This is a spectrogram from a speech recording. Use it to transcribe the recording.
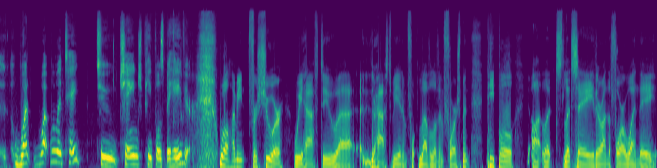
uh, what what will it take to change people's behavior? Well, I mean, for sure, we have to. Uh, there has to be an enfor- level of enforcement. People, uh, let's let's say they're on the 401. They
